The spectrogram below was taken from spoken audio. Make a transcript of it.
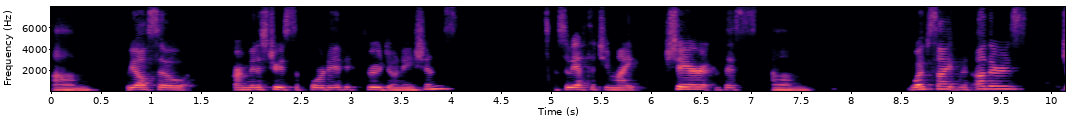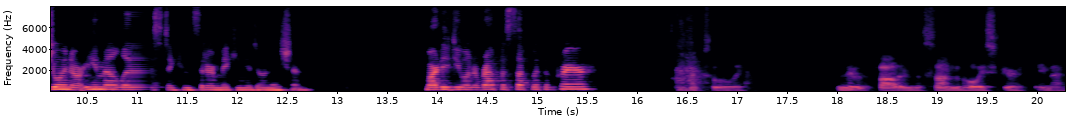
Um, we also, our ministry is supported through donations. So we ask that you might share this um, website with others, join our email list, and consider making a donation. Marty, do you want to wrap us up with a prayer? Absolutely. In the name of the Father, and the Son, and the Holy Spirit. Amen.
